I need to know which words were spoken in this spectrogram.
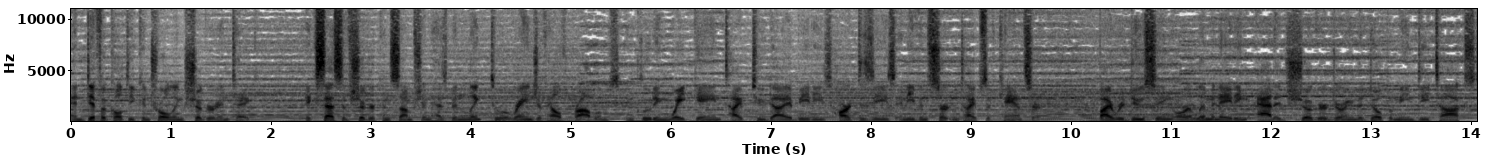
and difficulty controlling sugar intake. Excessive sugar consumption has been linked to a range of health problems, including weight gain, type 2 diabetes, heart disease, and even certain types of cancer. By reducing or eliminating added sugar during the dopamine detox,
